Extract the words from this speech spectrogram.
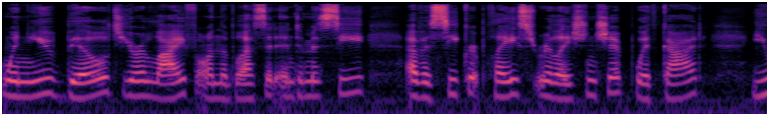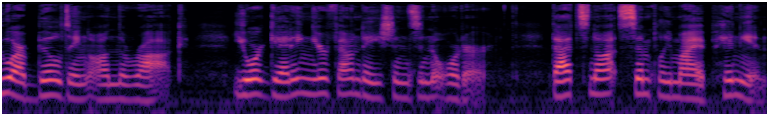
When you build your life on the blessed intimacy of a secret place relationship with God, you are building on the rock. You're getting your foundations in order. That's not simply my opinion.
